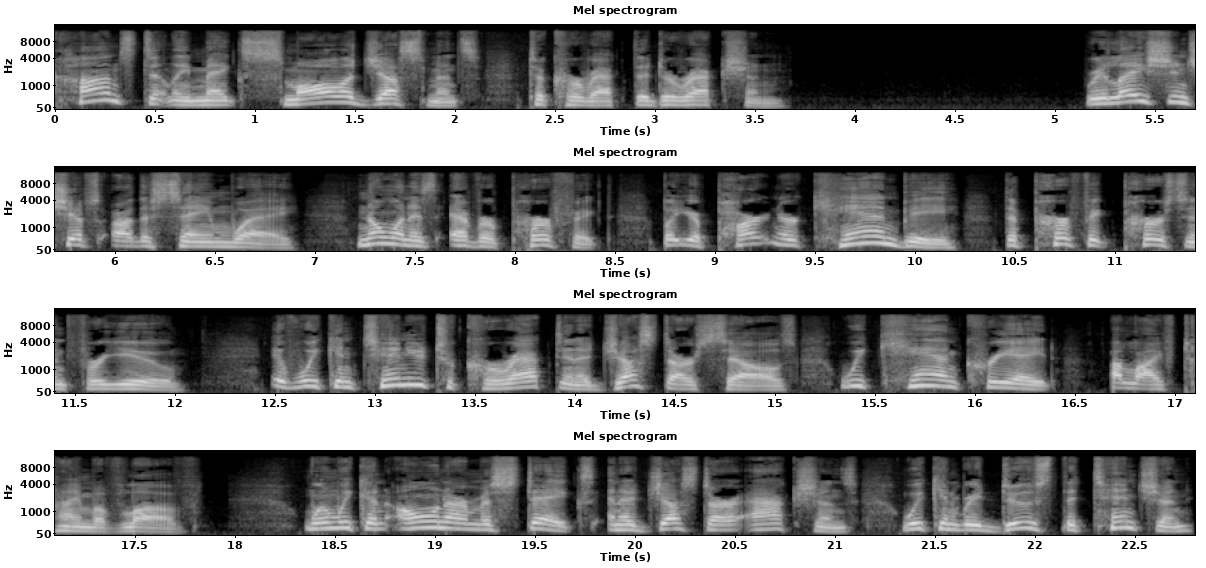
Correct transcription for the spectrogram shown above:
constantly makes small adjustments to correct the direction. Relationships are the same way. No one is ever perfect, but your partner can be the perfect person for you. If we continue to correct and adjust ourselves, we can create a lifetime of love. When we can own our mistakes and adjust our actions, we can reduce the tension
